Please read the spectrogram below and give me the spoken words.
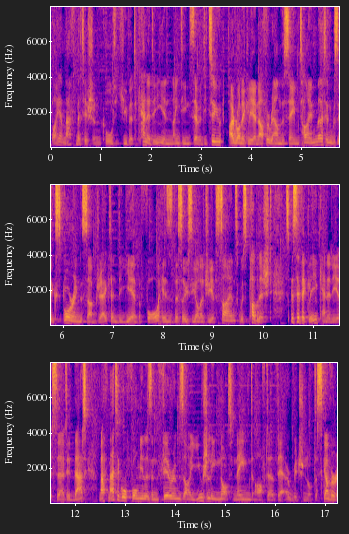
by a mathematician called Hubert Kennedy in 1972. Ironically enough, around the same time, Merton was exploring the subject, and a year before his The Sociology of Science was published. Specifically, Kennedy asserted that mathematical formulas and theorems are usually not named after their original discovery.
